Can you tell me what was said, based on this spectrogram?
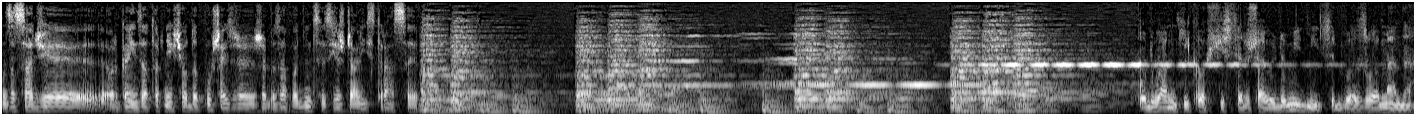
W zasadzie organizator nie chciał dopuszczać, że, żeby zawodnicy zjeżdżali z trasy. Odłamki kości sterczały do miednicy. Była złamana,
